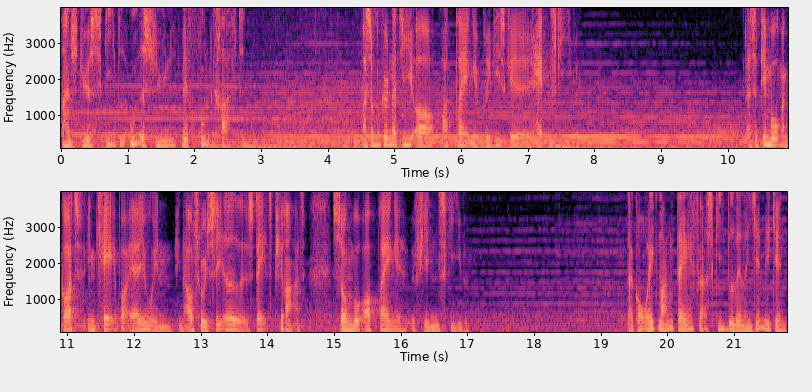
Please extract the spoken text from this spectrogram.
og han styrer skibet ud af syne med fuld kraft. Og så begynder de at opbringe britiske handelsskibe. Altså det må man godt. En kaper er jo en, en autoriseret statspirat, som må opbringe fjendens skibe. Der går ikke mange dage, før skibet vender hjem igen.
